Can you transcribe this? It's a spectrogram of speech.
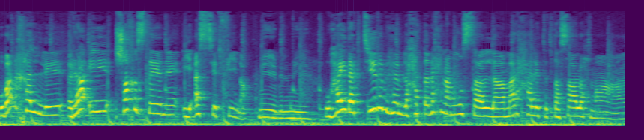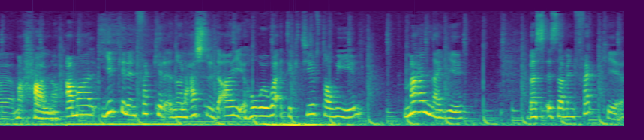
وما نخلي رأي شخص تاني يأثر فينا. مية بالمية. وهيدا كتير مهم لحتى نحن نوصل لمرحلة التصالح مع مع حالنا. أمال يمكن نفكر إنه العشر دقايق هو وقت كتير طويل ما عنا إياه. بس إذا منفكر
